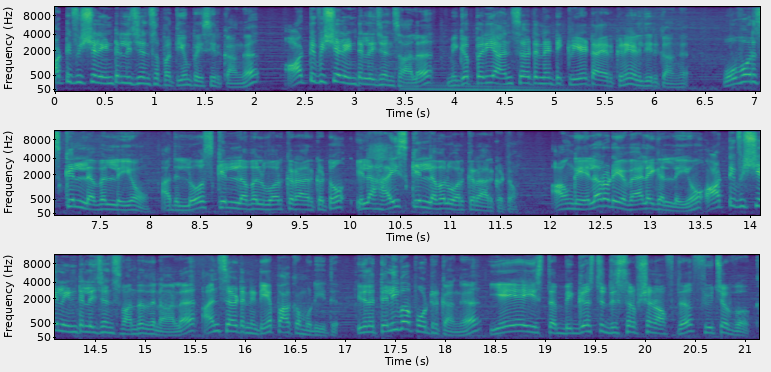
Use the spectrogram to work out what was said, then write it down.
ஆர்டிஃபிஷியல் இன்டெலிஜென்ஸை பத்தியும் பேசியிருக்காங்க. ஆர்டிஃபிஷியல் இன்டெலிஜென்ஸால மிகப்பெரிய அன்சர்டனிட்டி கிரியேட் ஆயிருக்குன்னு எழுதியிருக்காங்க. ஒவ்வொரு ஸ்கில் லெவல்லையும் அது லோ ஸ்கில் லெவல் ஒர்க்கராக இருக்கட்டும் இல்லை ஹை ஸ்கில் லெவல் ஒர்க்கராக இருக்கட்டும் அவங்க எல்லாருடைய வேலைகள்லையும் ஆர்டிஃபிஷியல் இன்டெலிஜென்ஸ் வந்ததுனால அன்சர்டனிட்டியை பார்க்க முடியுது. இதில் தெளிவாக போட்டிருக்காங்க AI is the biggest disruption of the future work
